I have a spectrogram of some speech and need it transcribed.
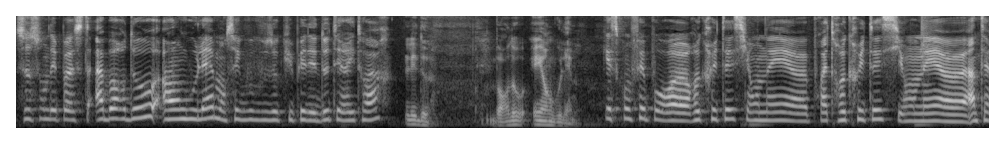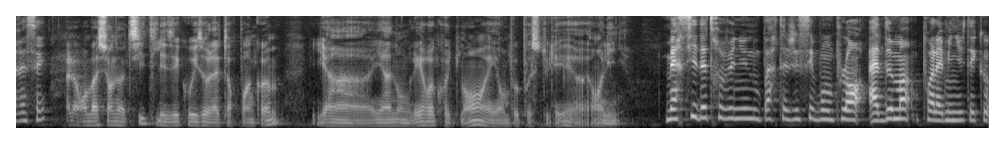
Ce sont des postes à Bordeaux, à Angoulême. On sait que vous vous occupez des deux territoires Les deux, Bordeaux et Angoulême. Qu'est-ce qu'on fait pour euh, recruter si on est pour être recruté si on est intéressé? Alors on va sur notre site lesécoisolateurs.com. Il, il, y a un onglet recrutement et on peut postuler en ligne. Merci d'être venu nous partager ces bons plans. À demain pour la minute éco.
